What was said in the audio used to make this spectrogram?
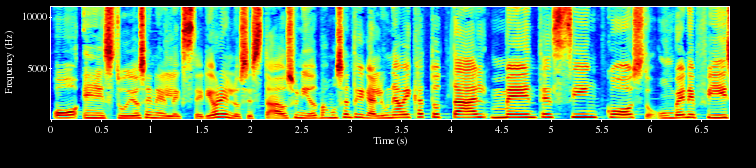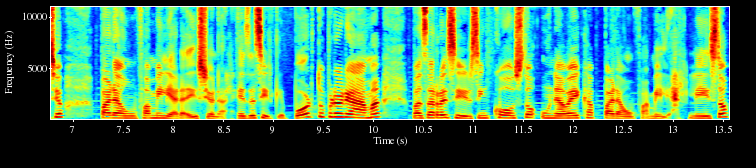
o en estudios en el exterior, en los Estados Unidos, vamos a entregarle una beca totalmente sin costo, un beneficio para un familiar adicional. Es decir, que por tu programa vas a recibir sin costo una beca para un familiar. ¿Listo?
